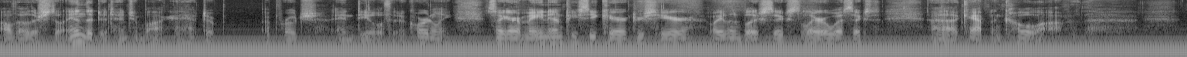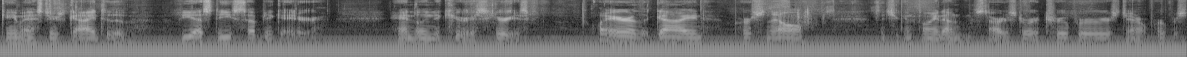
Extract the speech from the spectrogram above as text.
although they're still in the detention block and have to approach and deal with it accordingly. So your main NPC characters here, Wayland Ballistics, Lara Wessex, uh, Captain Kolaff. Game Master's Guide to the VSD Subjugator. Handling the curious, curious player, the guide, personnel that you can find on Star Destroyer Troopers, General Purpose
